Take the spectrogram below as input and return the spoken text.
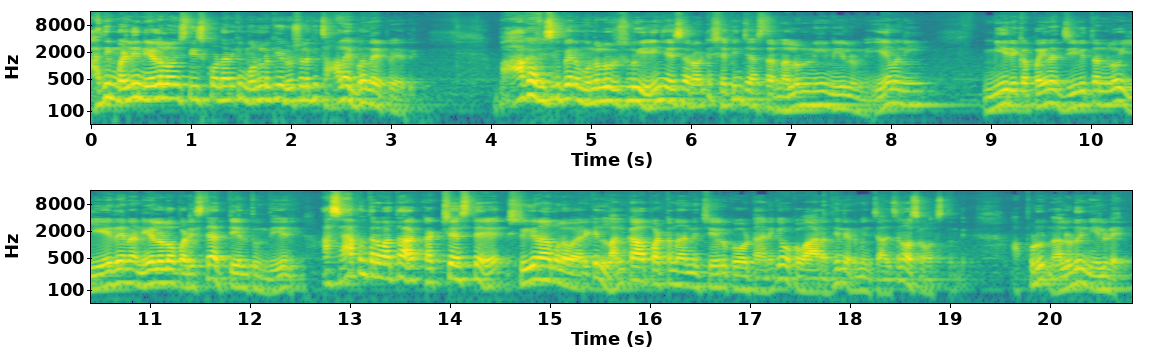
అది మళ్ళీ నీళ్ళలోంచి తీసుకోవడానికి మునులకి ఋషులకి చాలా ఇబ్బంది అయిపోయేది. బాగా విసిగిపోయిన మునులు ఋషులు ఏం చేశారు అంటే శపించేస్తారు. నలుని నీళ్ళుని ఏమని? మీరిక పైన జీవితంలో ఏదైనా నీళ్ళలో పడిస్తే అది తేలుతుంది అని. ఆ శాపం తర్వాత కట్ చేస్తే శ్రీరాముల వారికి లంకా పట్టణాన్ని చేరుకోవటానికి ఒక వారధి నిర్మించాల్సిన అవసరం వస్తుంది. అప్పుడు నలుడు నీలుడే.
